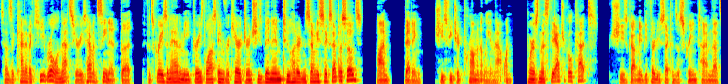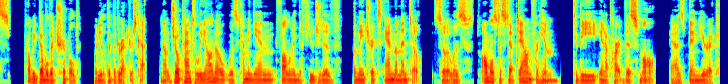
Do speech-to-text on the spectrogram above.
sounds like kind of a key role in that series. Haven't seen it, but if it's Grey's Anatomy, Grey's the last name of her character, and she's been in 276 episodes, I'm betting she's featured prominently in that one. Whereas in this theatrical cut, she's got maybe 30 seconds of screen time that's probably doubled or tripled when you look at the director's cut. Now, Joe Pantoliano was coming in following The Fugitive, The Matrix, and Memento, so it was almost a step down for him to be in a part this small as Ben Urich.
